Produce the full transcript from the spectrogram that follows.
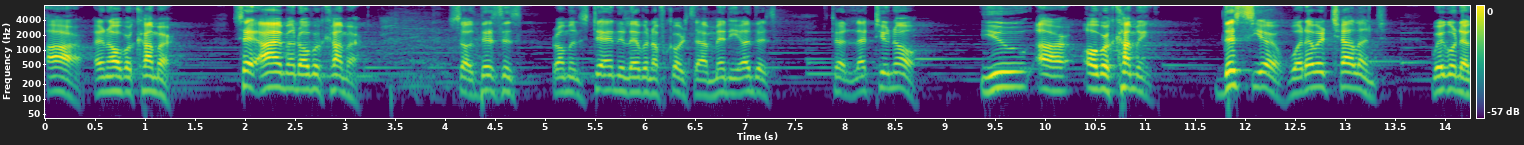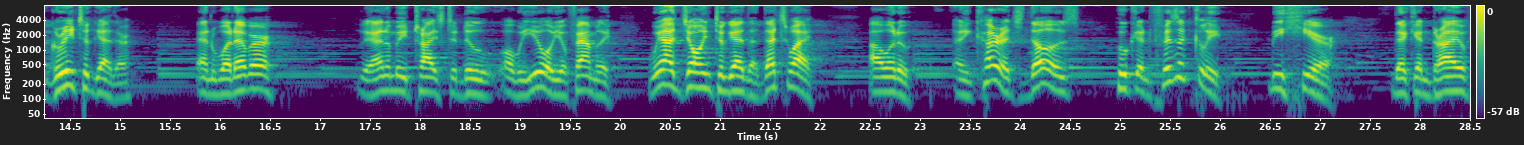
are an overcomer. Say, I'm an overcomer. So this is Romans 10 11. Of course, there are many others to let you know you are overcoming. This year, whatever challenge, we're going to agree together, and whatever the enemy tries to do over you or your family, we are joined together. That's why I want to encourage those who can physically be here. They can drive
